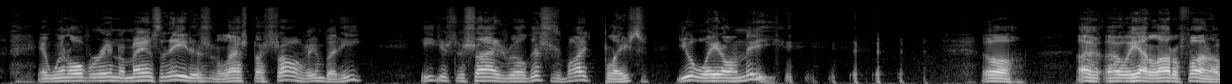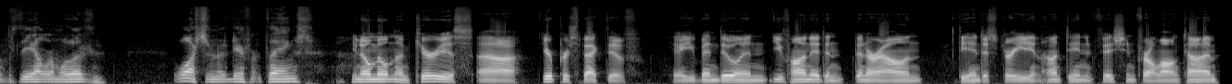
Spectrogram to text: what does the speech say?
and went over into Manzanitas. And the last I saw of him, but he he just decided, well, this is my place. You'll wait on me. oh, I, I, we had a lot of fun up at the Ellenwood and watching the different things. You know, Milton, I'm curious uh, your perspective. You know, you've been doing, you've hunted and been around the industry and hunting and fishing for a long time.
